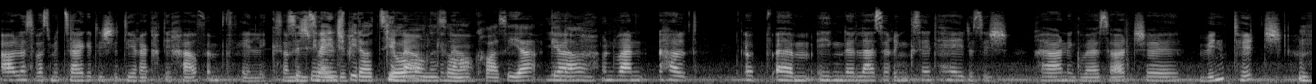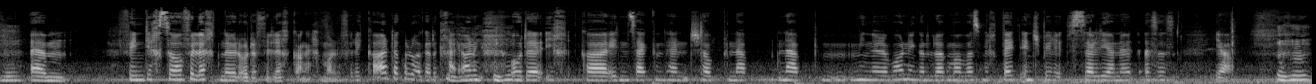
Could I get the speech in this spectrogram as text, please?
alles, was wir zeigen, ist eine direkte Kaufempfehlung. Es ist wie eine Inspiration, genau, genau. so quasi, ja, ja. Genau. Und wenn halt ob, ähm, irgendeine Leserin sagt, hey, das ist, keine Ahnung, Versace Vintage, mhm. ähm, finde ich so vielleicht nicht. Oder vielleicht gehe ich mal auf Ricardo schauen, oder keine mhm. Ahnung. Mhm. Oder ich gehe in den Secondhand-Shop neben neben meiner Wohnung und schaue mal, was mich dort inspiriert. Das soll ja nicht, also ja. Mhm.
